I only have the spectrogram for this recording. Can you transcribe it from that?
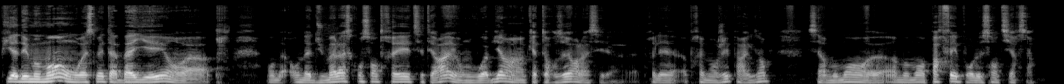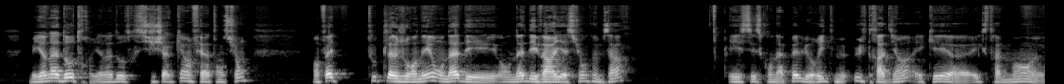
Puis il y a des moments où on va se mettre à bailler on va on a, on a du mal à se concentrer etc et on voit bien hein, 14 heures là c'est après après manger par exemple c'est un moment euh, un moment parfait pour le sentir ça. Mais il y en a d'autres il y en a d'autres. Si chacun fait attention en fait toute la journée, on a des, on a des variations comme ça. Et c'est ce qu'on appelle le rythme ultradien et qui est euh, extrêmement euh,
